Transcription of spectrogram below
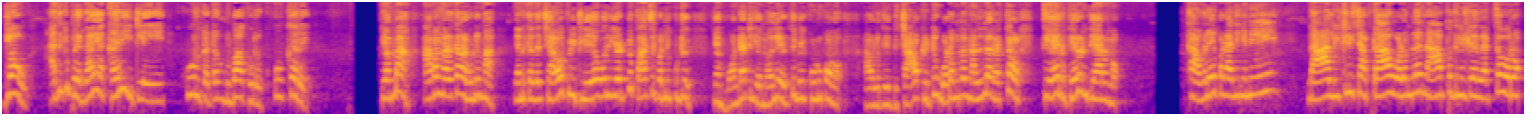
யோ அதுக்கு பேர் தான் கறி இட்லி. கூழ் கட்டம் டுபா கூறு குக்கரு ஏம்மா அவங்க இருக்காங்க விடுமா. எனக்கு அந்த சவப்பு இட்லியை ஒரு எட்டு பாய்ச்சல் பண்ணி கொடு. என் பொண்டாட்டிக்கு முதல்ல எடுத்து போய் கொடுக்கணும். அவளுக்கு இது சாப்பிட்டுட்டு உடம்புல நல்ல ரத்தம் தேறு தேரும் தேரணும் கவலைப்படாதீங்கண்ணே நாலு இட்லி சாப்பிட்டா உடம்புல நாற்பது லிட்டர் ரத்தம் வரும்.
